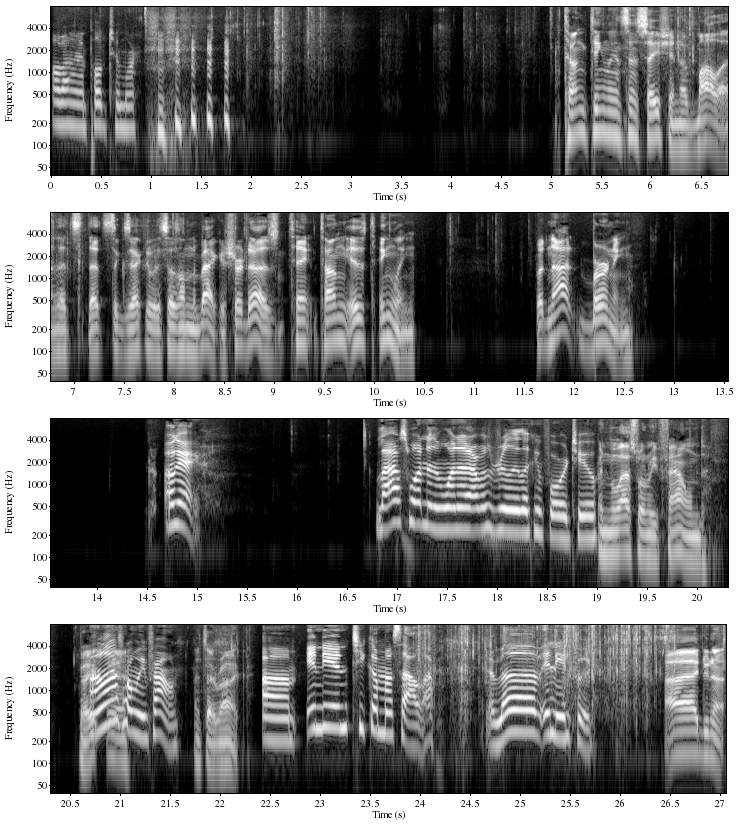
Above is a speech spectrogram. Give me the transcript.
Hold on, I pulled two more. Tongue tingling sensation of mala. That's that's exactly what it says on the back. It sure does. T- tongue is tingling, but not burning. Okay. Last one and the one that I was really looking forward to. And the last one we found, right? And the last Yeah. one we found. That's ironic. Um, Indian tikka masala. I love Indian food. I do not.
